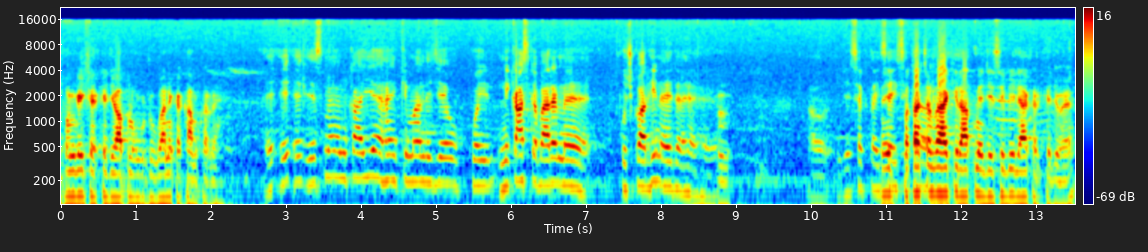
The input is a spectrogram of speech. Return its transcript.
दबंगई करके जो आप लोगों को डुबाने का काम कर रहे हैं। इसमें उनका ये है कि मान लीजिए वो कोई निकास के बारे में कुछ कर ही नहीं रहे हैं। हम्म। और जैसे तैसे पता चल रहा है कि रात में जेसीबी ला करके जो है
